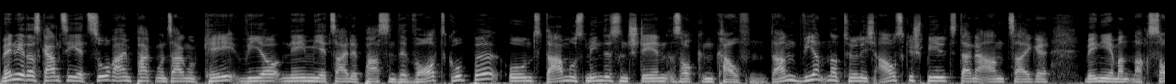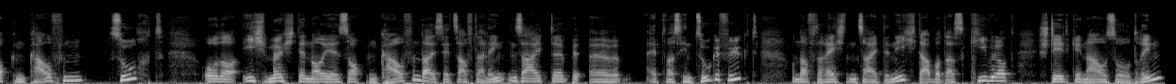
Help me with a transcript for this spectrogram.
Wenn wir das Ganze jetzt so reinpacken und sagen, okay, wir nehmen jetzt eine passende Wortgruppe und da muss mindestens stehen Socken kaufen, dann wird natürlich ausgespielt deine Anzeige, wenn jemand nach Socken kaufen sucht oder ich möchte neue Socken kaufen, da ist jetzt auf der linken Seite äh, etwas hinzugefügt und auf der rechten Seite nicht, aber das Keyword steht genauso drin.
